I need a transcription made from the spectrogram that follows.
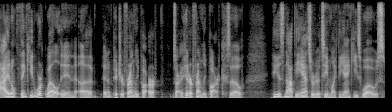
I don't think he'd work well in a in a pitcher friendly park, sorry, hitter friendly park. So he is not the answer to a team like the Yankees' woes.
